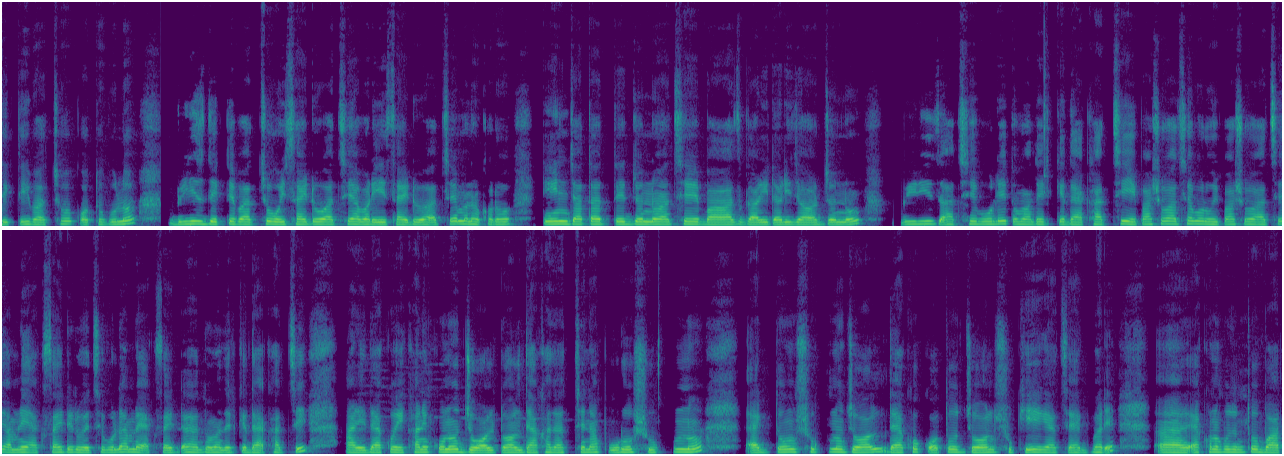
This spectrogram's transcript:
দেখতেই পাচ্ছ কতগুলো ব্রিজ দেখতে পাচ্ছ, ওই সাইডেও আছে, আবার এই সাইডেও আছে। মনে করো ট্রেন যাতায়াতের জন্য আছে বাস গাড়ি টাড়ি যাওয়ার জন্য। ব্রিজ আছে বলে তোমাদেরকে দেখাচ্ছি। এ পাশেও আছে আবার ওই পাশেও আছে। আমরা এক সাইডে রয়েছে বলে আমরা এক সাইডটা তোমাদেরকে দেখাচ্ছি। আর এই দেখো, এখানে কোনো জল টল দেখা যাচ্ছে না। পুরো শুকনো, একদম শুকনো জল। দেখো কত জল শুকিয়ে গেছে একবারে। এখনও পর্যন্ত বাদ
